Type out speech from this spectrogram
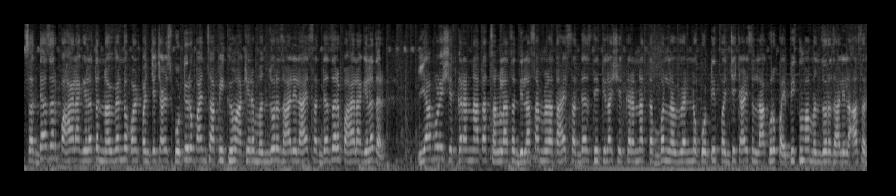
सध्या जर पाहायला गेलं तर नव्याण्णव पॉईंट पंचेचाळीस कोटी रुपयांचा पीक विमा अखेर मंजूर झालेला आहे. सध्या जर पाहायला गेलं तर यामुळे शेतकऱ्यांना आता चांगलाच दिलासा मिळत आहे. सध्या स्थितीला शेतकऱ्यांना तब्बल नव्याण्णव कोटी पंचेचाळीस लाख रुपये पीक विमा मंजूर झालेला असून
